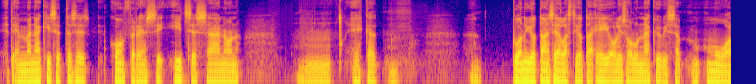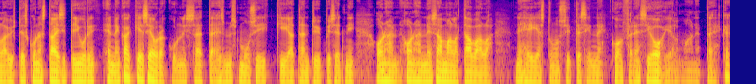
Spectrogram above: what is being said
että en mä näkisi, että se konferenssi itsessään on mm, ehkä tuonut jotain sellaista, jota ei olisi ollut näkyvissä muualla yhteiskunnassa tai sitten juuri ennen kaikkea seurakunnissa, että esimerkiksi musiikki ja tämän tyyppiset, niin onhan, onhan ne samalla tavalla ne heijastunut sitten sinne konferenssiohjelmaan, että ehkä,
